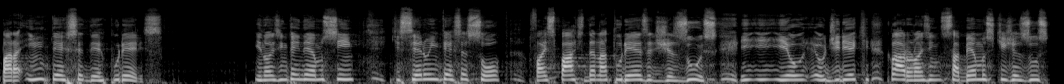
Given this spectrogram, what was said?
para interceder por eles. E nós entendemos sim que ser um intercessor faz parte da natureza de Jesus. E, e, e eu, eu, diria que, claro, nós sabemos que Jesus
